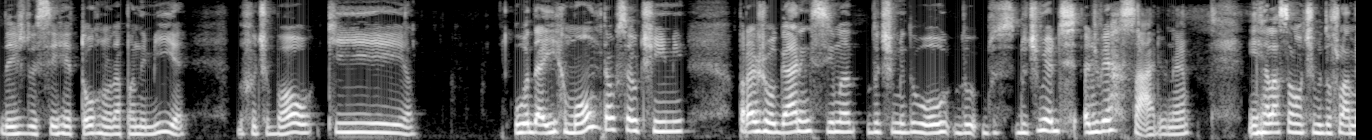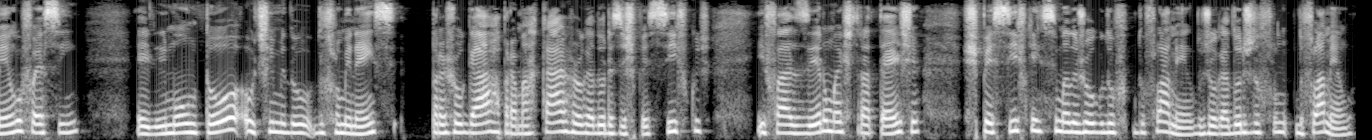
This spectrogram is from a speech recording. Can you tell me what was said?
desde esse retorno da pandemia do futebol, que o Odair monta o seu time para jogar em cima do time do, do, do, do, time adversário, né? Em relação ao time do Flamengo, foi assim. Ele montou o time do, do Fluminense para jogar, para marcar jogadores específicos e fazer uma estratégia específica em cima do jogo do, do Flamengo, dos jogadores do, do Flamengo.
